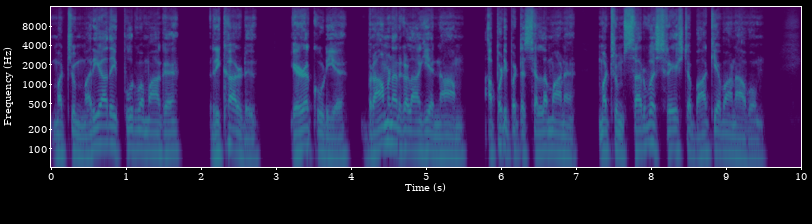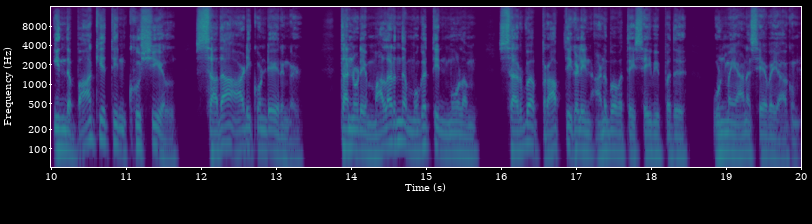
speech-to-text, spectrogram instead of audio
மற்றும் மரியாதை பூர்வமாக ரிகார்டு எழக்கூடிய பிராமணர்களாகிய நாம் அப்படிப்பட்ட செல்லமான மற்றும் சர்வசிரேஷ்ட பாக்கியவானாவோம். இந்த பாக்கியத்தின் குஷியில் சதா ஆடிக்கொண்டே இருங்கள். தன்னுடைய மலர்ந்த முகத்தின் மூலம் சர்வ பிராப்திகளின் அனுபவத்தை செய்விப்பது உண்மையான சேவையாகும்.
